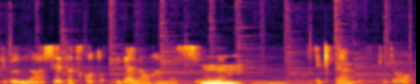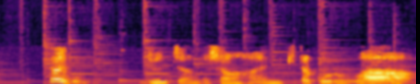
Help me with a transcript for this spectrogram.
自分の足で立つことみたいなお話をね、うん、してきたんですけど、最後に、純ちゃんが上海に来た頃は、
